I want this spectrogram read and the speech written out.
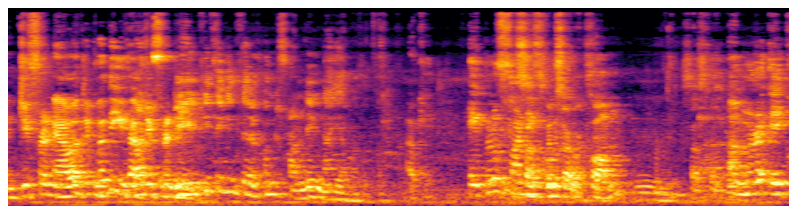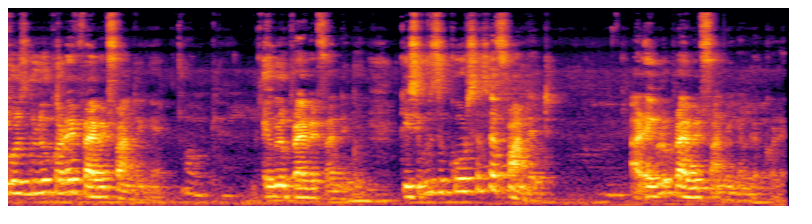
In different eligibility you have different. ডিইটিতে কিন্তু এখন ফান্ডিং নাই আপাতত Okay. এগুলো ফান্ডিং খুব। কম। আমরা এই কোর্সগুলো করে প্রাইভেট ফান্ডিং এ ওকে এগুলো প্রাইভেট ফান্ডিং কিছু কিছু কোর্স আছে ফান্ডেড আর এগুলো প্রাইভেট ফান্ডিং আমরা করে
